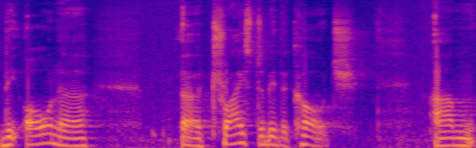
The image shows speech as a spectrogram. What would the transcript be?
the owner uh, tries to be the coach um,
